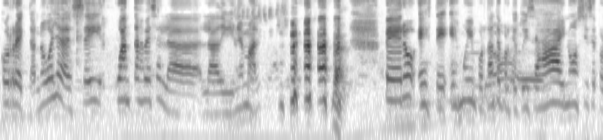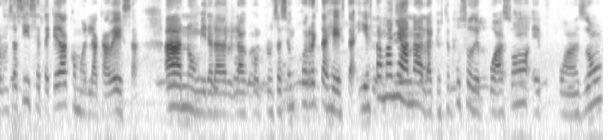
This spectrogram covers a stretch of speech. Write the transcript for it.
correcta. No voy a decir cuántas veces la, la adiviné mal, pero este, es muy importante porque tú dices, ay, no, sí se pronuncia así, se te queda como en la cabeza. Ah, no, mira, la, la pronunciación correcta es esta. Y esta mañana, la que usted puso de poisson et poisson,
